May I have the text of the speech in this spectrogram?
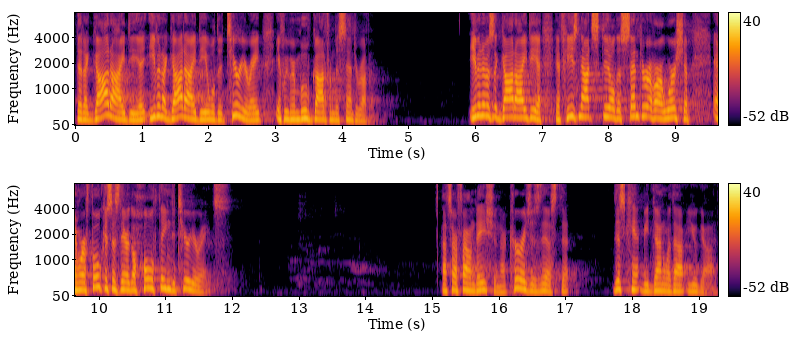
that a God idea, even a God idea, will deteriorate if we remove God from the center of it. Even if it's a God idea, if He's not still the center of our worship and our focus is there, the whole thing deteriorates. That's our foundation. Our courage is this that this can't be done without you, God.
